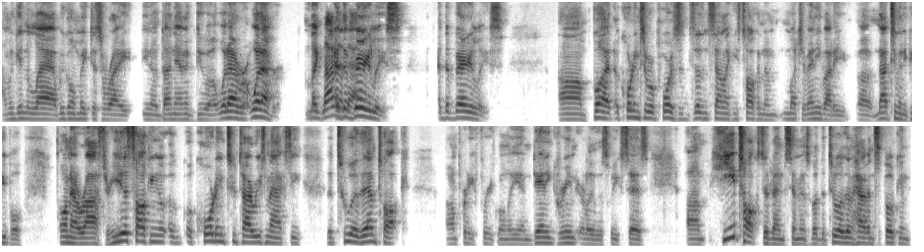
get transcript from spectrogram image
I'm gonna get in the lab. We're gonna make this right. You know, dynamic duo, whatever, whatever. Like None at the that. very least. At the very least. Um, but according to reports, it doesn't sound like he's talking to much of anybody, uh, not too many people on that roster. He is talking, according to Tyrese Maxey, the two of them talk um, pretty frequently. And Danny Green earlier this week says um, he talks to Ben Simmons, but the two of them haven't spoken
